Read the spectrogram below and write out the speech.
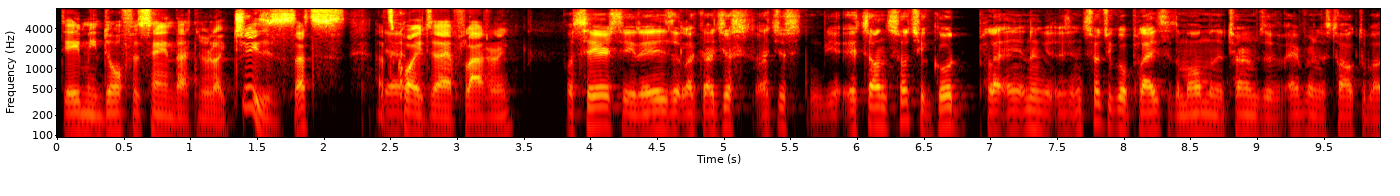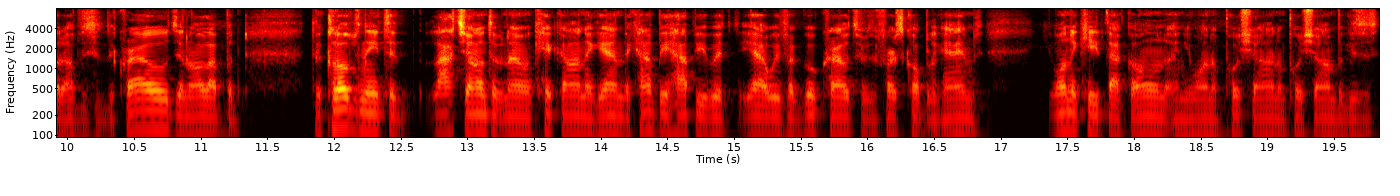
Damien Duff is saying that, and you're like, Jesus, that's that's Yeah. quite uh, flattering. But seriously, it is. Like I just, I just, it's on such a good play in, such a good place at the moment in terms of everyone has talked about obviously the crowds and all that, but the clubs need to latch onto it now and kick on again. They can't be happy with yeah we've had good crowds for the first couple of games. You want to keep that going and you want to push on and push on because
